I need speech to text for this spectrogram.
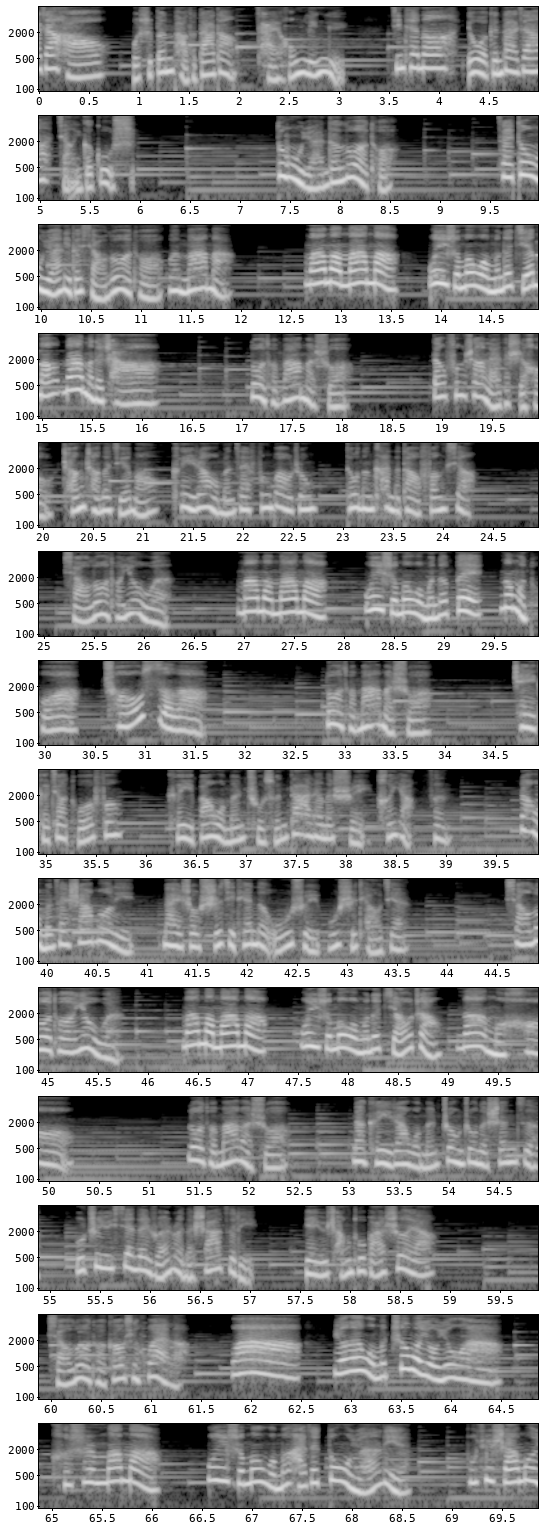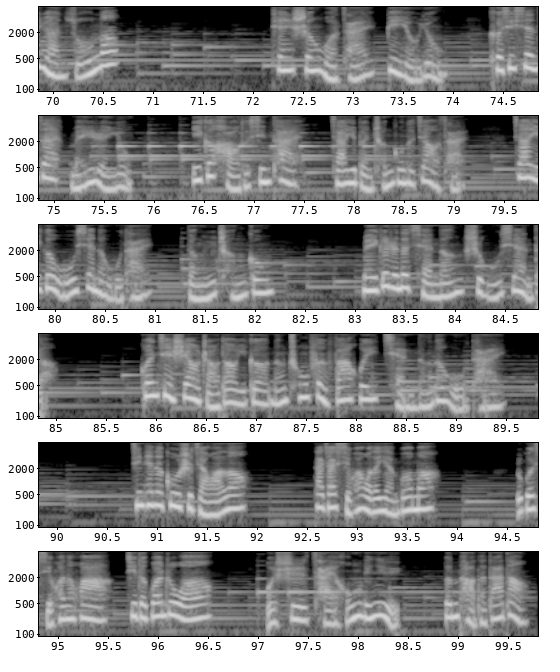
大家好，我是奔跑的搭档彩虹淋雨。今天呢，由我跟大家讲一个故事。动物园的骆驼，在动物园里的小骆驼问妈妈：“妈妈，妈妈，为什么我们的睫毛那么的长啊？”骆驼妈妈说：“当风沙来的时候，长长的睫毛可以让我们在风暴中都能看得到方向。”小骆驼又问：“妈妈，妈妈。”为什么我们的背那么驼，丑死了？骆驼妈妈说：“这个叫驼峰，可以帮我们储存大量的水和养分，让我们在沙漠里耐受十几天的无水无食条件。”小骆驼又问：“妈妈，妈妈，为什么我们的脚掌那么厚？”骆驼妈妈说：“那可以让我们重重的身子不至于陷在软软的沙子里。”便于长途跋涉呀！小骆驼高兴坏了，哇，原来我们这么有用啊！可是妈妈，为什么我们还在动物园里，不去沙漠远足呢？天生我材必有用，可惜现在没人用。一个好的心态，加一本成功的教材，加一个无限的舞台，等于成功。每个人的潜能是无限的。关键是要找到一个能充分发挥潜能的舞台。今天的故事讲完喽，大家喜欢我的演播吗？如果喜欢的话，记得关注我哦。我是彩虹淋雨，奔跑的搭档。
